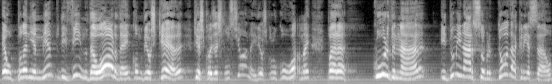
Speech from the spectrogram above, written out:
é o planeamento divino da ordem como Deus quer que as coisas funcionem. E Deus colocou o homem para coordenar e dominar sobre toda a criação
